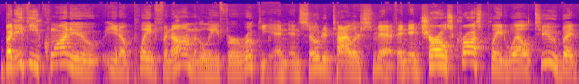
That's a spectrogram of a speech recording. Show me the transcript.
But Ike Kwanu, you know, played phenomenally for a rookie, and, and so did Tyler Smith. And, and Charles Cross played well too, but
